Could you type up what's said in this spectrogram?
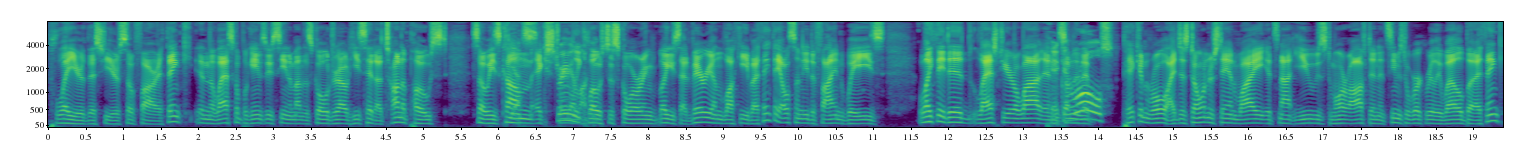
player this year so far. I think in the last couple games we've seen him on this goal drought, he's hit a ton of posts. So he's come Yes, extremely close to scoring. Like you said, very unlucky. But I think they also need to find ways, like they did last year a lot, and Pick and something that rolls. pick and roll. I just don't understand why it's not used more often. It seems to work really well, but I think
